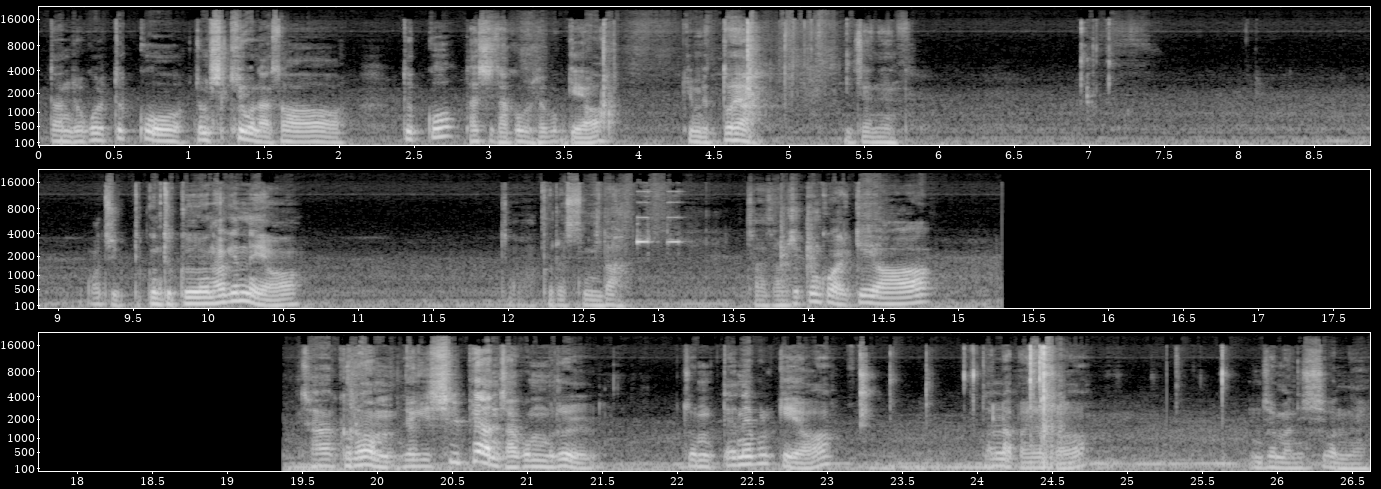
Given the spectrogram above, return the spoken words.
일단 요걸 뜯고, 좀 식히고 나서, 뜯고, 다시 작업을 해볼게요. 이게 몇 도야? 이제는. 아직 뜨끈뜨끈 하겠네요. 자, 그렇습니다. 자, 잠시 끊고 갈게요. 자, 그럼 여기 실패한 작업물을 좀 떼내 볼게요. 잘라봐야죠. 이제 많이 식었네.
